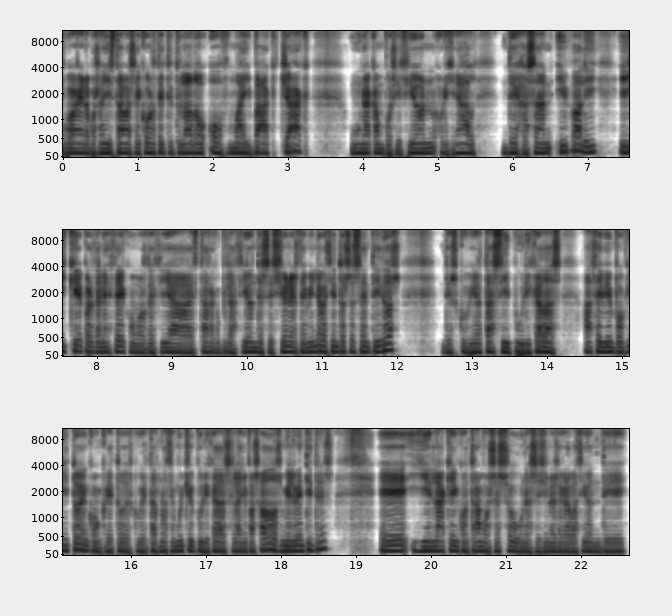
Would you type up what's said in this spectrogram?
Bueno, pues ahí estaba ese corte titulado Of My Back Jack, una composición original de Hassan Ibali y que pertenece, como os decía, a esta recopilación de sesiones de 1962, descubiertas y publicadas hace bien poquito, en concreto descubiertas no hace mucho y publicadas el año pasado, 2023, eh, y en la que encontramos eso, unas sesiones de grabación de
